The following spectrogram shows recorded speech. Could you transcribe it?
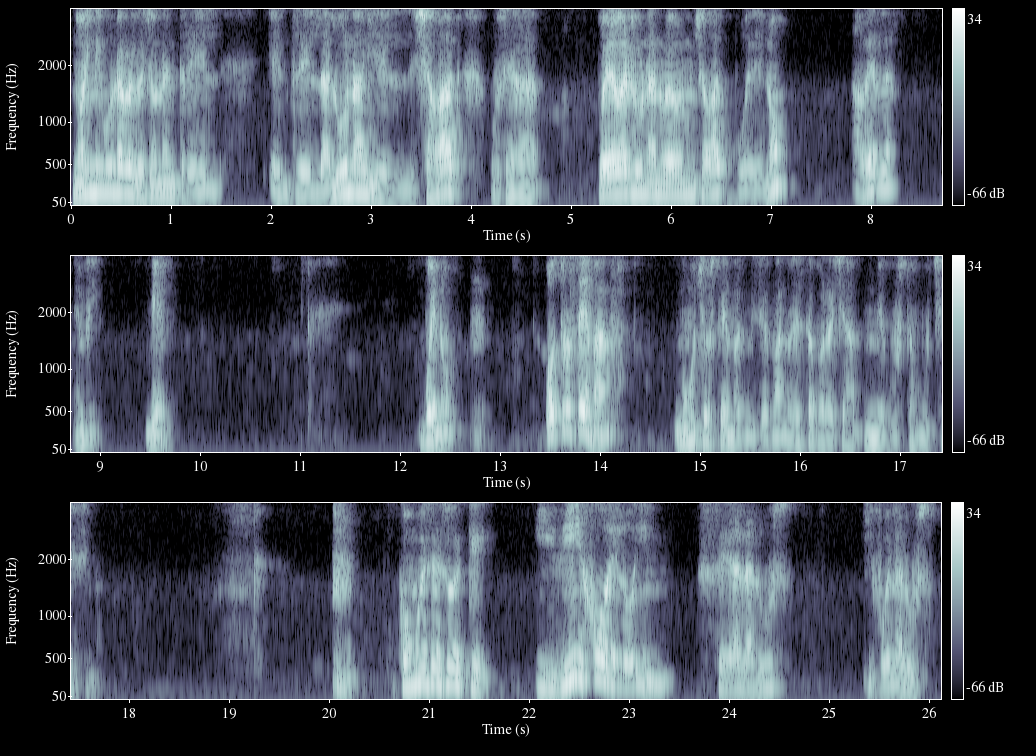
No hay ninguna relación entre el entre la luna y el Shabbat. O sea, puede haber luna nueva en un Shabbat, puede no haberla. En fin, bien. Bueno, otro tema, muchos temas, mis hermanos, esta para allá me gusta muchísimo. ¿Cómo es eso de que, y dijo Elohim, sea la luz, y fue la luz?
